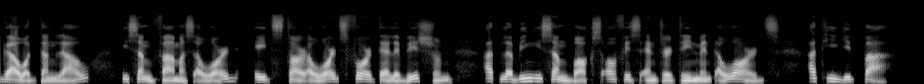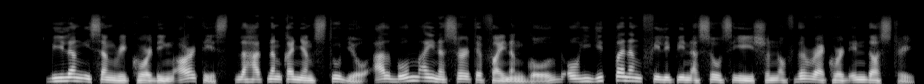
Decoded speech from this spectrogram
Gawad Tanglaw, isang FAMAS Award, 8 Star Awards for Television, at labing isang Box Office Entertainment Awards, at higit pa. Bilang isang recording artist, lahat ng kanyang studio album ay na-certify ng gold o higit pa ng Philippine Association of the Record Industry.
